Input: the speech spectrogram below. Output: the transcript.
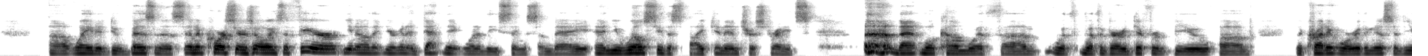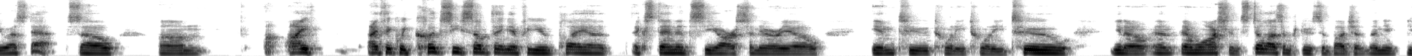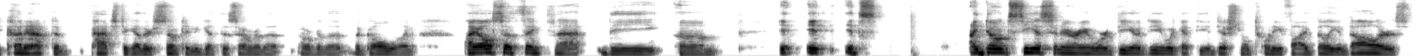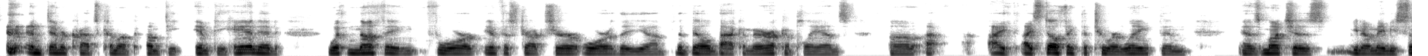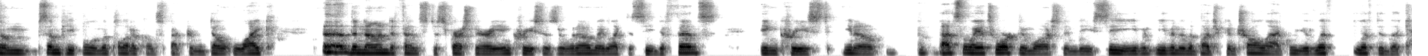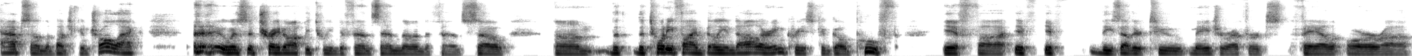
uh, way to do business. And of course there's always a fear you know that you're going to detonate one of these things someday and you will see the spike in interest rates that will come with um, with with a very different view of the credit worthiness of us debt. So um, i i think we could see something if you play a extended CR scenario into 2022, you know, and, and Washington still hasn't produced a budget, then you, you kind of have to patch together something to get this over the over the, the goal line. I also think that the um, it, it it's I don't see a scenario where DOD would get the additional $25 billion and Democrats come up empty, empty handed with nothing for infrastructure or the, uh, the Build Back America plans. Um, I, I, I, still think the two are linked. And as much as, you know, maybe some, some people in the political spectrum don't like the non-defense discretionary increases or would only like to see defense increased, you know, that's the way it's worked in Washington D.C. Even even in the Budget Control Act, where you lift, lifted the caps on the Budget Control Act, it was a trade-off between defense and non-defense. So um, the the twenty-five billion dollar increase could go poof if uh, if if these other two major efforts fail, or uh,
